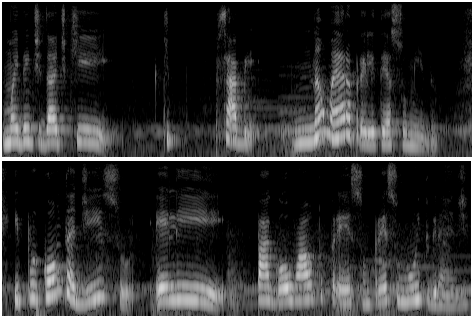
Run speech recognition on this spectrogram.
uma identidade que, que sabe, não era para ele ter assumido. E por conta disso, ele pagou um alto preço, um preço muito grande.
